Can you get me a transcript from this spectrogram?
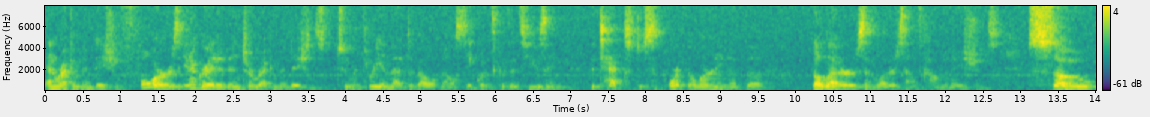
And recommendation four is integrated into recommendations two and three in that developmental sequence because it's using the text to support the learning of the, the letters and letter sounds combinations. So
